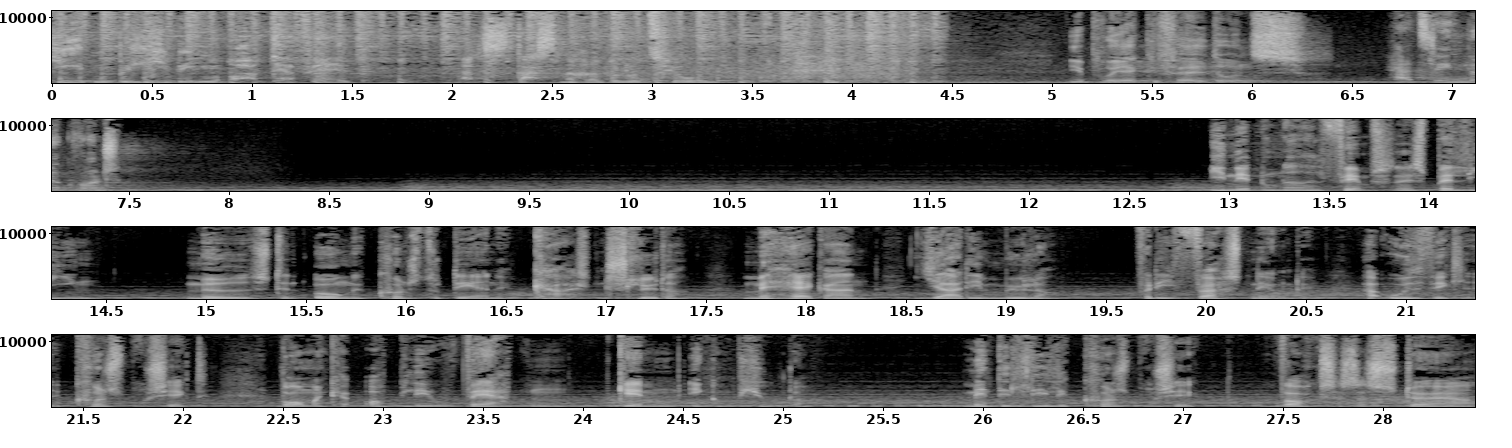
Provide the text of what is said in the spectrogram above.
jeden beliebigen Ort der Welt. Dann ist das eine Revolution. Ihr Projekt gefällt uns. Herzlichen Glückwunsch. I 1990'ernes Berlin mødes den unge kunststuderende Carsten Slytter med hackeren Jardi Müller, fordi førstnævnte har udviklet et kunstprojekt, hvor man kan opleve verden gennem en computer. Men det lille kunstprojekt vokser sig større,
